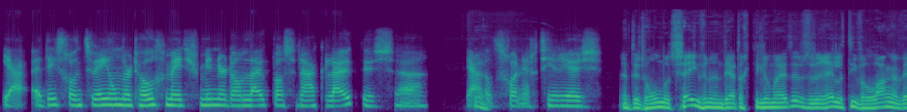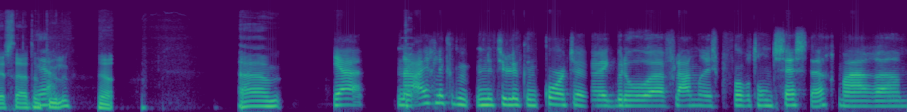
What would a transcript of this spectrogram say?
ja, het is gewoon 200 hoogtemeters minder dan Luik, Bastenaken, Luik. Dus eh, ja, Ja. dat is gewoon echt serieus. Het is 137 kilometer, dus een relatief lange wedstrijd Ja. natuurlijk. Ehm, Ja, nou eigenlijk natuurlijk een korte. Ik bedoel, eh, Vlaanderen is bijvoorbeeld 160. Maar ehm,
